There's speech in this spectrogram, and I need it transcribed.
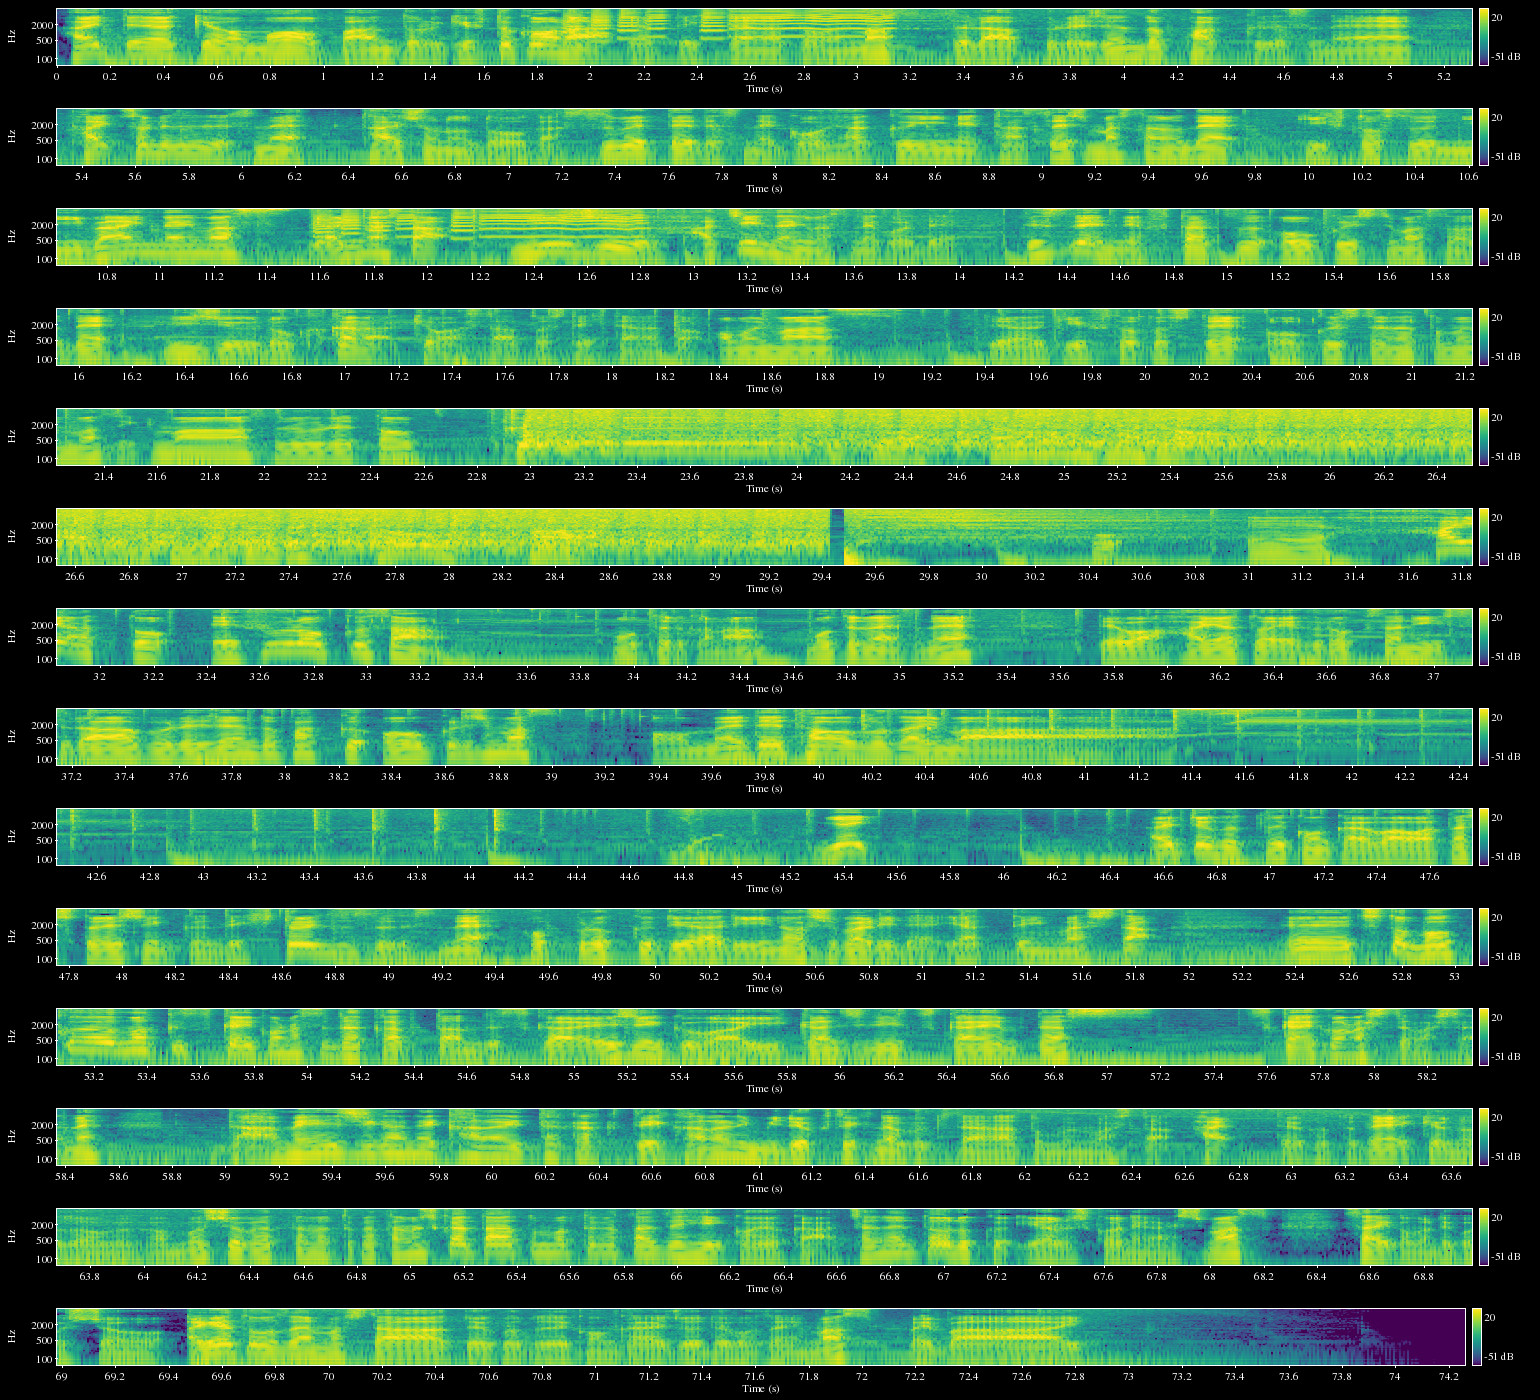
はい、では今日もバンドルギフトコーナーやっていきたいなと思います。スラップレジェンドパックですね。はい、それでですね、対象の動画すべてですね、500いいね達成しましたので、ギフト数2倍になります。やりました。28になりますね、これで。で、すでにね、2つお送りしてますので、26から今日はスタートしていきたいなと思います。では、ギフトとしてお送りしたいなと思います。いきます。ルーレット、くるくるくる今日は下の方にしましょう。さあ、どの子に当たるでしょうか、えー、ハヤト F6 さん。持ってるかな？持ってないですね。では、ハヤト F6 さんにスラーブレジェンドパックお送りします。おめでとうございます。イェイはい、ということで今回は私とエイシンくんで一人ずつですね、ホップロックデュアリーの縛りでやってみました。えー、ちょっと僕はうまく使いこなせなかったんですが、エイシンくんはいい感じに使い出す、使いこなしてましたね。ダメージがね、かなり高くて、かなり魅力的な武器だなと思いました。はい。ということで、今日の動画が面白かったなとか楽しかったと思った方は、ぜひ高評価、チャンネル登録よろしくお願いします。最後までご視聴ありがとうございました。ということで、今回は以上でございます。バイバーイ。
